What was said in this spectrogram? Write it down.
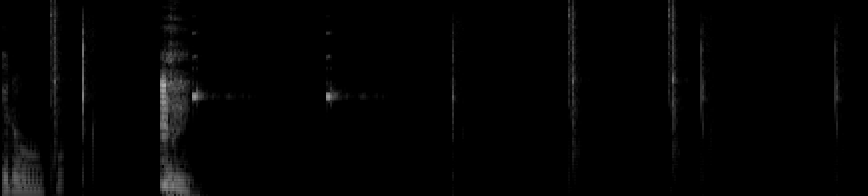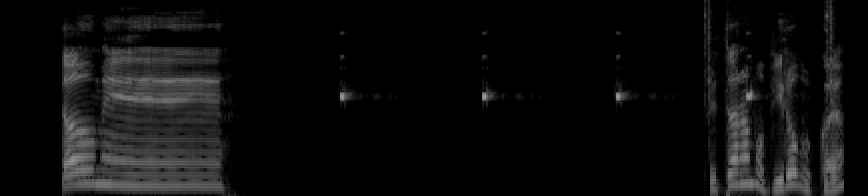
여기로 오고 다음에 일단 한번 밀어볼까요?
